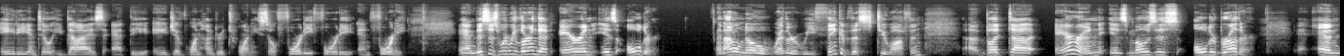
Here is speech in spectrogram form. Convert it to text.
80 until he dies at the age of 120. So 40, 40, and 40. And this is where we learn that Aaron is older. And I don't know whether we think of this too often, uh, but uh, Aaron is Moses' older brother. And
